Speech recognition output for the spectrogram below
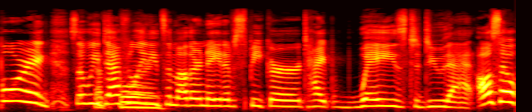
boring. So we That's definitely boring. need some other native speaker type ways to do that. Also,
